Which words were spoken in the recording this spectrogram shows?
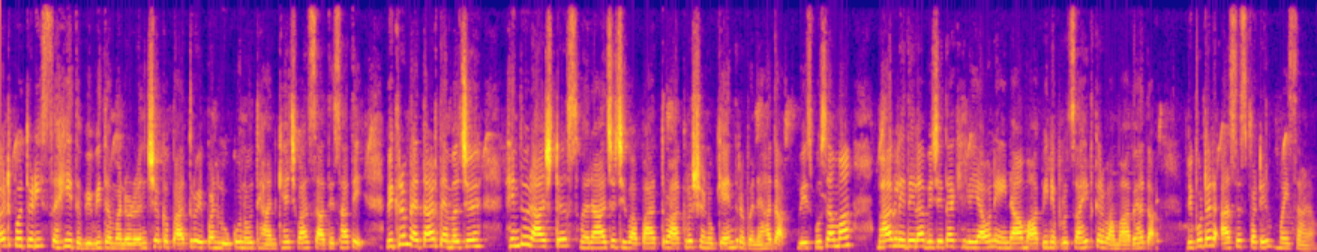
કઠપુતળી સહિત વિવિધ મનોરંજક પાત્રોએ પણ લોકોનું ધ્યાન ખેંચવા સાથે સાથે વિક્રમ વેતાળ તેમજ હિન્દુ રાષ્ટ્ર સ્વરાજ જેવા પાત્રો આકર્ષણનું કેન્દ્ર બન્યા હતા. વેશભૂષામાં ભાગ લીધેલા વિજેતા ખેલૈયાઓને ઇનામ આપીને પ્રોત્સાહિત કરવામાં આવ્યા હતા. રિપોર્ટર આશિષ પટેલ મહેસાણા.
